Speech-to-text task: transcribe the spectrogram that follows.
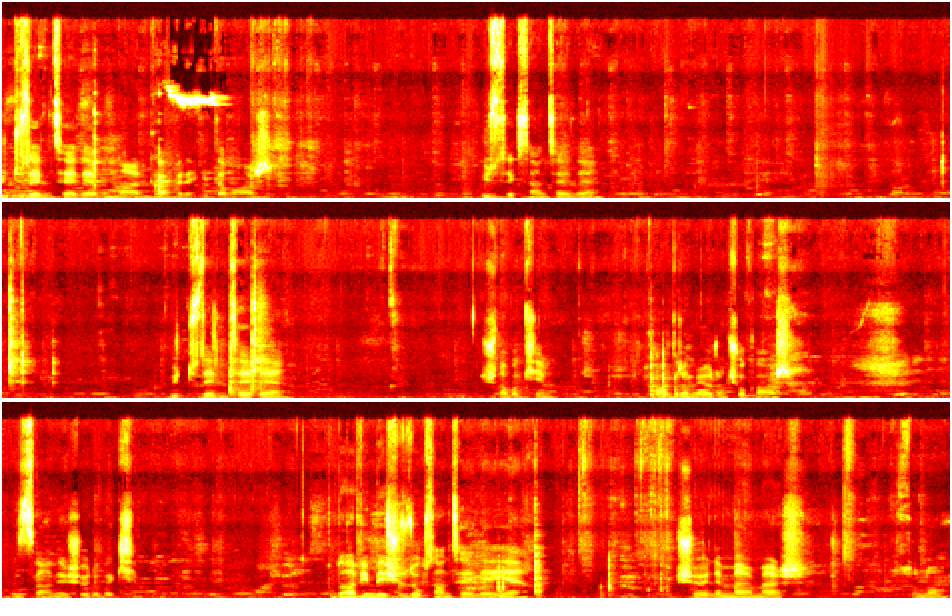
350 TL bunlar. Kahverengi de var. 180 TL. ...350 TL. Şuna bakayım. Kaldıramıyorum. Çok ağır. Bir saniye şöyle bakayım. Bu da 1590 TL'ye. Şöyle mermer sunum.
